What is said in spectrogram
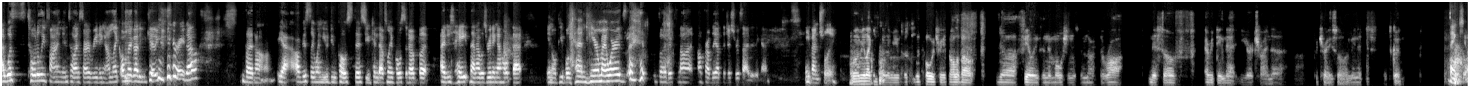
I was totally fine until I started reading. I'm like, oh my god, are you kidding me right now? But um, yeah, obviously when you do post this, you can definitely post it up. But I just hate that I was reading. I hope that you know people can hear my words, but if not, I'll probably have to just recite it again eventually. Well, I mean, like I said, I mean, with, with poetry, it's all about the feelings and emotions and the, the rawness of everything that you're trying to portray. So, I mean, it's it's good. Thank you.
